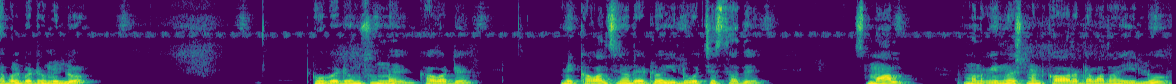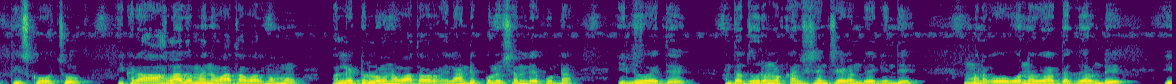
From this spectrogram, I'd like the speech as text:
డబల్ బెడ్రూమ్ ఇల్లు. టూ బెడ్రూమ్స్ ఉన్నాయి కాబట్టి మీకు కావాల్సిన రేట్లో ఇల్లు వచ్చేస్తుంది. స్మాల్ మనకు ఇన్వెస్ట్మెంట్ కావాలంటే మాత్రం ఈ ఇల్లు తీసుకోవచ్చు. ఇక్కడ ఆహ్లాదమైన వాతావరణము పల్లెటూరులో ఉన్న వాతావరణం ఎలాంటి పొల్యూషన్ లేకుండా ఇల్లు అయితే అంత దూరంలో కన్స్ట్రక్షన్ చేయడం జరిగింది. మనకు ఓనర్ గారు దగ్గర ఉండి ఈ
